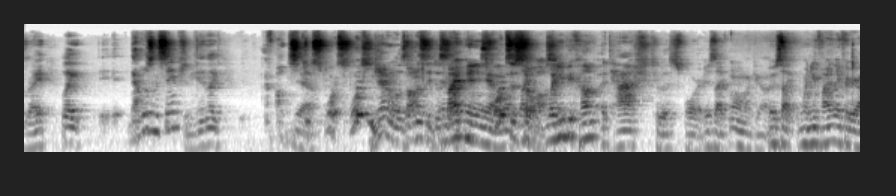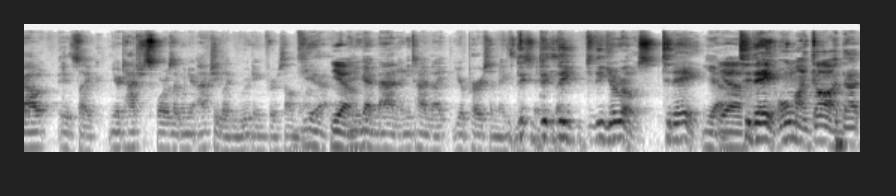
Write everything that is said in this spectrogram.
right? Like it- that was insane to me, and like, oh, Yeah. dude, sports, sports in general is honestly just In my like, opinion, yeah. sports is like, so awesome. When you become attached to a sport, it's like oh my it god, was like when you finally figure out it's like you're attached to sport is like when you're actually like rooting for someone. yeah. yeah And you get mad anytime like your person makes a The, mistake. the, like- the, the Euros today, yeah. yeah today. Oh my god, that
